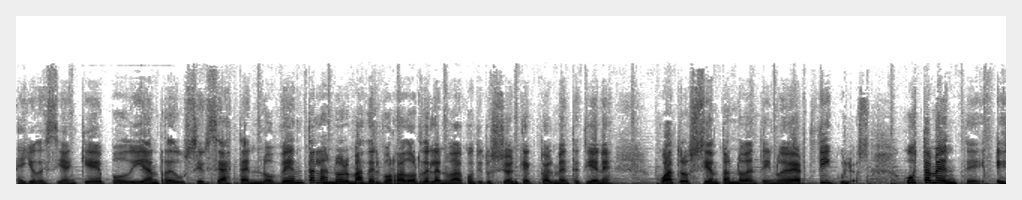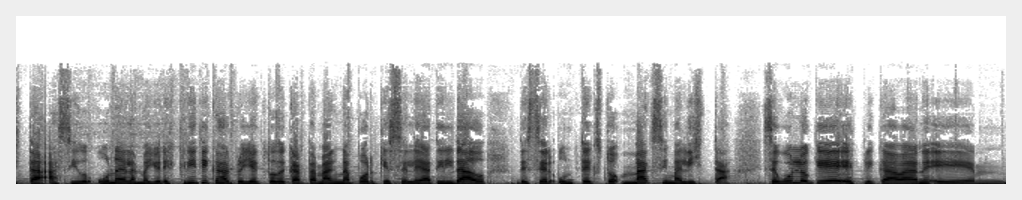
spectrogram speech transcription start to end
ellos decían que podían reducirse hasta en 90 las normas del borrador de la nueva constitución que actualmente tiene 499 artículos. Justamente esta ha sido una de las mayores críticas al proyecto de Carta Magna porque se le ha tildado de ser un texto maximalista. Según lo que explicaban eh,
